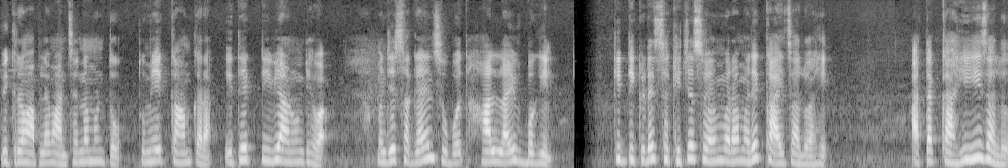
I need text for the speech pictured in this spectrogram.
विक्रम आपल्या माणसांना म्हणतो तुम्ही एक काम करा इथे एक टी व्ही आणून ठेवा. म्हणजे सगळ्यांसोबत हा लाईव्ह बघेल की तिकडे सखीच्या स्वयंवरामध्ये काय चालू आहे. आता काहीही झालं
